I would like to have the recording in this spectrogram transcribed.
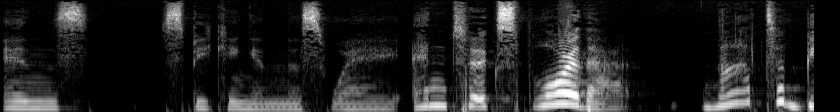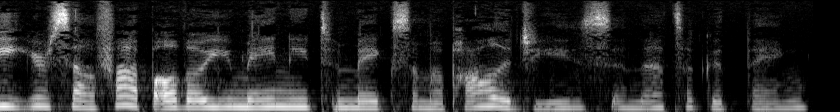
in speaking in this way and to explore that. Not to beat yourself up, although you may need to make some apologies, and that's a good thing,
